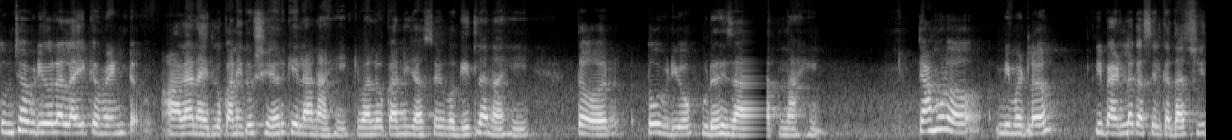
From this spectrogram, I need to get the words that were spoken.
तुमच्या व्हिडिओला लाईक कमेंट आला नाहीत लोकांनी तो शेअर केला नाही किंवा लोकांनी जास्त वेळ बघितला नाही तर तो व्हिडिओ पुढे जात नाही. त्यामुळं मी म्हटलं की बॅडलक असेल कदाचित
